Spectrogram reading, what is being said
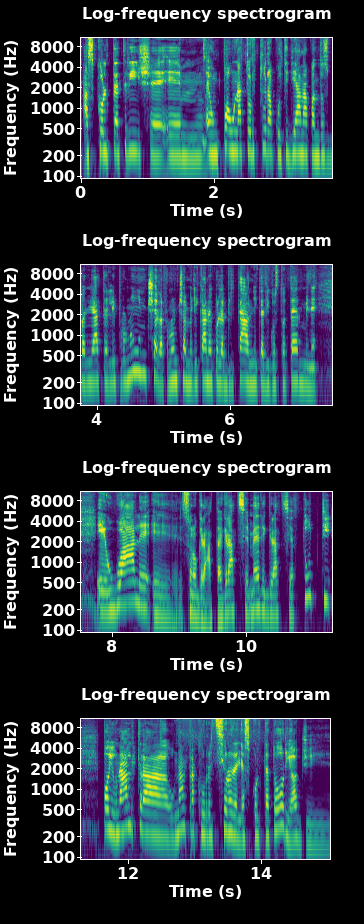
ascoltatrice, ehm, è un po' una tortura quotidiana quando sbagliate le pronunce. La pronuncia americana e quella britannica di questo termine è uguale e sono grata. Grazie Mary, grazie a tutti. Poi un'altra, un'altra correzione degli ascoltatori oggi,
